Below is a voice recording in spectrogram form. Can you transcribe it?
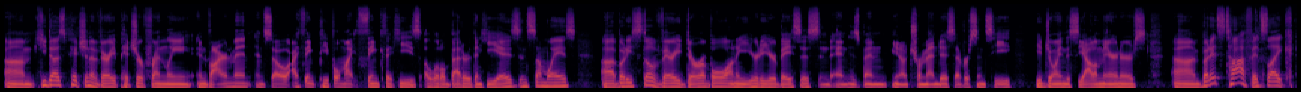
Um, he does pitch in a very pitcher friendly environment. And so I think people might think that he's a little better than he is in some ways. Uh, but he's still very durable on a year to year basis and, and has been, you know, tremendous ever since he he joined the Seattle Mariners. Um, but it's tough. It's like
